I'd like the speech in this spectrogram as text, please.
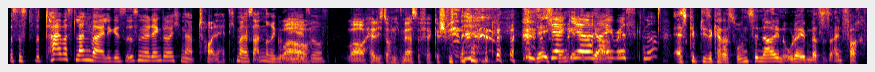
dass es total was Langweiliges ist und ihr denkt euch, na toll, hätte ich mal das andere gewählt. Wow, so. wow hätte ich doch nicht Mass Effect gespielt. das ja, ist ja denke, eher ja. High Risk, ne? Es gibt diese Katastrophenszenarien oder eben, dass es einfach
